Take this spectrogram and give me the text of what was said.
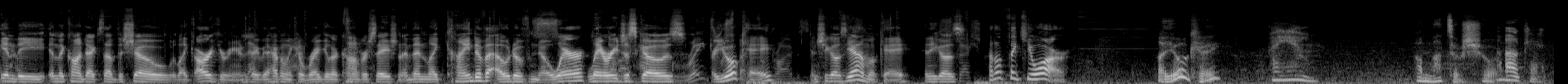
in the in the context of the show like arguing or anything. They're having like a regular conversation, and then like kind of out of nowhere, Larry just goes, "Are you okay?" And she goes, "Yeah, I'm okay." And he goes, "I don't think you are." Are you okay? I am. I'm not so sure. Okay.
